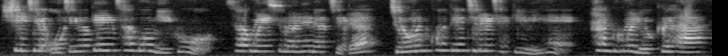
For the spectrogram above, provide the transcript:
실제 오징어 게임 성공 이후 서구의 수많은 업체가 좋은 콘텐츠를 찾기 위해 한국을 노크하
